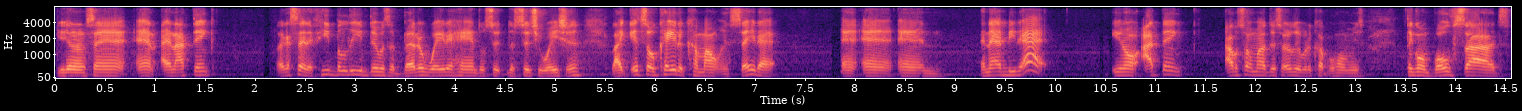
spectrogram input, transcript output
You know what i'm saying? And and i think like i said if he believed there was a better way to handle si- the situation like it's okay to come out and say that and and and, and that'd be that. You know i think i was talking about this earlier with a couple homies. I think on both sides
